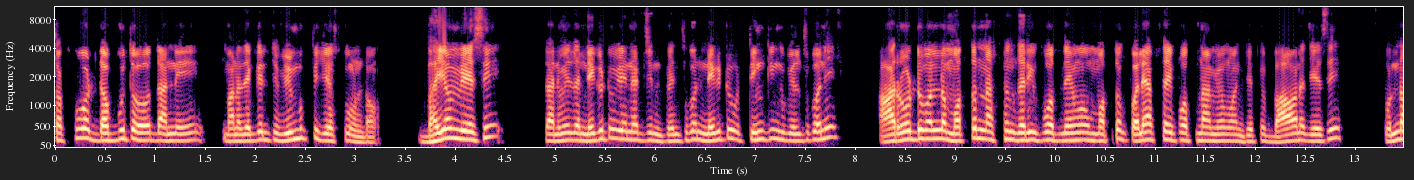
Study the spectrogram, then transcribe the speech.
తక్కువ డబ్బుతో దాన్ని మన దగ్గర నుంచి విముక్తి చేస్తూ ఉంటాం. భయం వేసి దాని మీద నెగిటివ్ ఎనర్జీని పెంచుకొని నెగిటివ్ థింకింగ్ పెంచుకొని ఆ రోడ్డు వల్ల మొత్తం నష్టం జరిగిపోతుందేమో మొత్తం కొలాప్స్ అయిపోతున్నామేమో అని చెప్పి భావన చేసి ఉన్న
